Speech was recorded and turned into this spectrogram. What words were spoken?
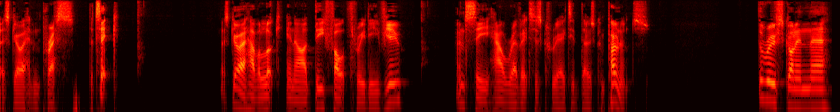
Let's go ahead and press the tick. Let's go and have a look in our default 3D view and see how Revit has created those components. The roof's gone in there.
